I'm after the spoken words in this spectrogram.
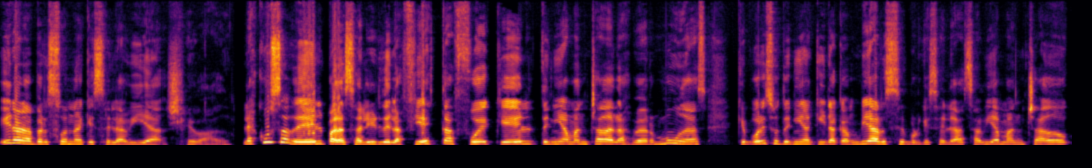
era la persona que se la había llevado. La excusa de él para salir de la fiesta fue que él tenía manchadas las bermudas, que por eso tenía que ir a cambiarse porque se las había manchado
